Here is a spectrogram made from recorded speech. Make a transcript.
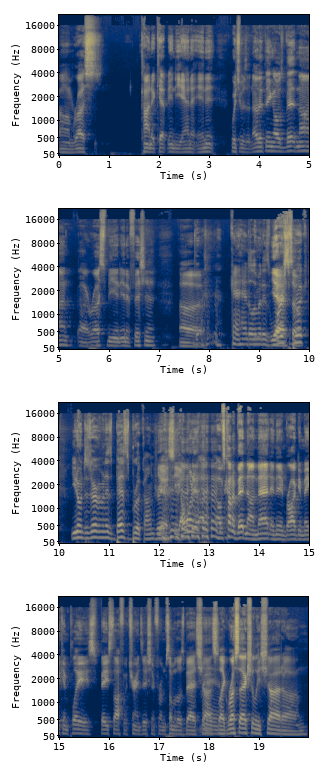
Um, Russ kind of kept Indiana in it, which was another thing I was betting on. Uh, Russ being inefficient. Uh, Can't handle him at his Yeah, worst so- Brook. You don't deserve him at his best Brook, Andre. Yeah, see, I wanted, I, I was kind of betting on that, and then Brogdon making plays based off of transition from some of those bad shots. Man. Like Russ actually shot, um,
